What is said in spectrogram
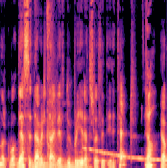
narkoman... Det er, det er veldig deilig. Du blir rett og slett litt irritert. Ja, Ja.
